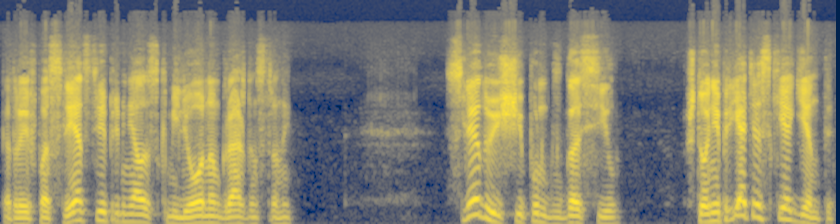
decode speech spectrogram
которая впоследствии применялась к миллионам граждан страны. Следующий пункт гласил, что неприятельские агенты,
